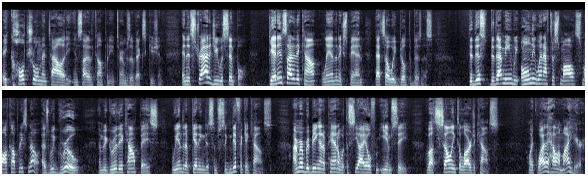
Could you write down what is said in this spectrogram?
a cultural mentality inside of the company in terms of execution. And the strategy was simple get inside of the account, land and expand. That's how we built the business. Did, this, did that mean we only went after small, small companies? No. As we grew and we grew the account base, we ended up getting to some significant accounts. I remember being on a panel with the CIO from EMC about selling to large accounts. I'm like, why the hell am I here?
